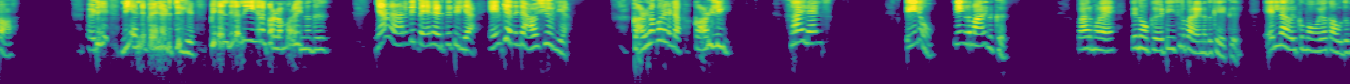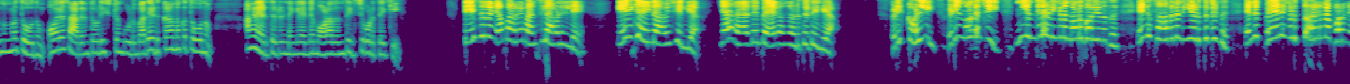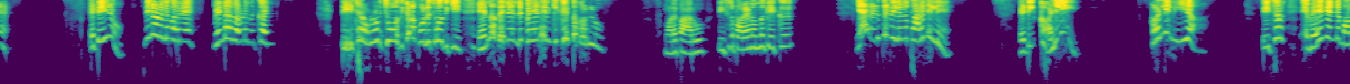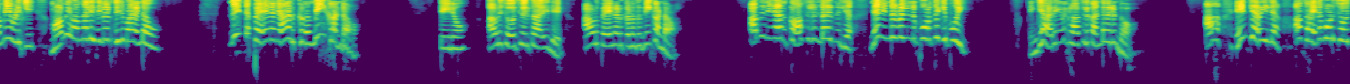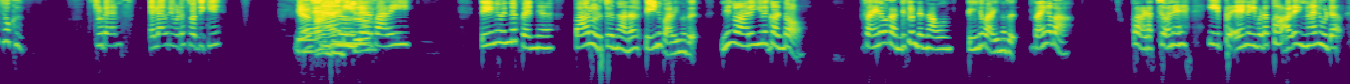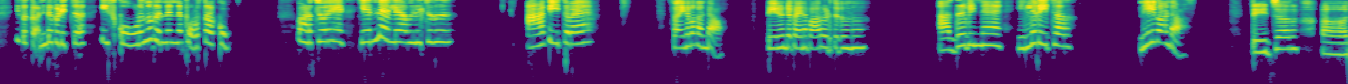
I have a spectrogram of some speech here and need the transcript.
വാ. എടി നീ എന്റെ പേന എടുത്തില്ലേ? നീ ഞാൻ പേന എടുത്തിട്ടില്ല. എനിക്ക് പറയണ്ട കള്ളി സൈലൻസ് മാറി ടീച്ചർ കേക്ക്. എല്ലാവർക്കും ഓരോ കൗതുകങ്ങൾ തോന്നും ഓരോ സാധനത്തോട് ഇഷ്ടം കൂടുമ്പോൾ അത് എടുക്കണം തോന്നും. അങ്ങനെ എടുത്തിട്ടുണ്ടെങ്കിൽ എന്റെ മോൾ തിരിച്ചു കൊടുത്തേക്ക് ടീച്ചർ ഞാൻ പറയുന്നത് മനസ്സിലാവണില്ലേ എനിക്ക് അതിന്റെ ആവശ്യമില്ല ഞാൻ ആരുടെ പേന ഒന്നും എടുത്തിട്ടില്ല എടി കള്ളി എടി നുണച്ചി നീ എന്തിനാണ് ഇങ്ങനെ നുണ പറയുന്നത് എന്റെ സാധനം നീ എടുത്തിട്ടുണ്ട് എന്റെ പേന ഇങ്ങട് തരാനാ പറഞ്ഞേ എടീനു നിന്നോട് പറഞ്ഞേ മിണ്ടാതെ അവിടെ നിൽക്കാൻ ടീച്ചർ അവളോട് ചോദിക്കണം പോലെ ചോദിക്ക് എന്നാ തന്നെ എന്റെ പേന എനിക്ക് കിട്ടുള്ളൂ മോളെ പാറു ടീച്ചർ പറയണമെന്ന് കേക്ക്. ഞാൻ എടുത്തിട്ടില്ലെന്ന് പറഞ്ഞില്ലേ? എടി കളി. കളി നീയാ. ടീച്ചർ വേഗം എന്റെ മമ്മിയെ വിളിക്ക്. മമ്മി വന്നാൽ ഇതിനൊരു തീരുമാനം ഉണ്ടാവും നിന്റെ പേന ഞാൻ എടുക്കണം? നീ കണ്ടോ? ടീനു അവൾ ചോദിച്ചൊരു കാര്യമില്ലേ? അവൾ പേന എടുക്കണത് നീ കണ്ടോ? അതിന് ഞാൻ ക്ലാസ്സിൽ ഉണ്ടായിരുന്നില്ല. ഞാൻ ഇന്റർവെല്ലിന് പുറത്തേക്ക് പോയി. എങ്കിൽ ആരെങ്കിലും ക്ലാസ്സിൽ കണ്ടവരുണ്ടോ? ആ എനിക്കറിയില്ല. ആ സൈന ബോർഡ് ചോദിച്ചോക്ക് സ്റ്റുഡൻസ് എല്ലാവരും ഇവിടെ ശ്രദ്ധിക്ക്. Yes, teacher. ടീനുവിന്റെ പെണ്ണ്. പാറു എടുത്തെന്നാണ് ടീന് പറയുന്നത് നിങ്ങൾ ആരെങ്കിലും കണ്ടോ സൈനവ കണ്ടിട്ടുണ്ടെന്നാവും ടീന് പറയുന്നത് സൈനവ പടച്ചോനെ ഈ പേന ഇവിടെ താഴെ ഇങ്ങാനും ഇടാ ഇത് കണ്ടുപിടിച്ച ഈ സ്കൂളിൽ നിന്ന് തന്നെ എന്നെ പുറത്താക്കും പടച്ചോനെ എന്നല്ല വിളിച്ചത് ആ ടീച്ചറെ സൈനവ കണ്ടോ ടീനുന്റെ പേന പാറു എടുത്തിട്ടൊന്ന് അത് പിന്നെ ഇല്ല ടീച്ചർ നീ വേണ്ട ടീച്ചർ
